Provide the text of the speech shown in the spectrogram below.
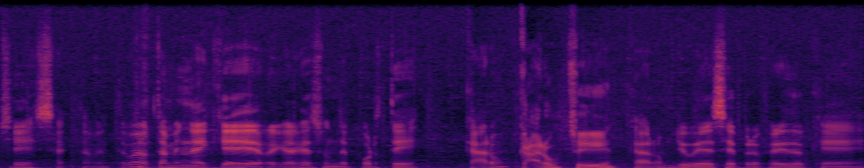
Sí, exactamente. Bueno, también hay que recalcar que es un deporte caro. Caro, sí. Caro. Yo hubiese preferido que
